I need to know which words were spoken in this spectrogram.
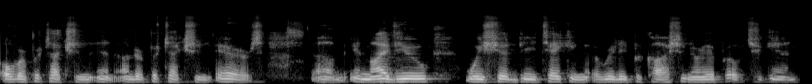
overprotection and underprotection errors? Um, in my view, we should be taking a really precautionary approach again.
